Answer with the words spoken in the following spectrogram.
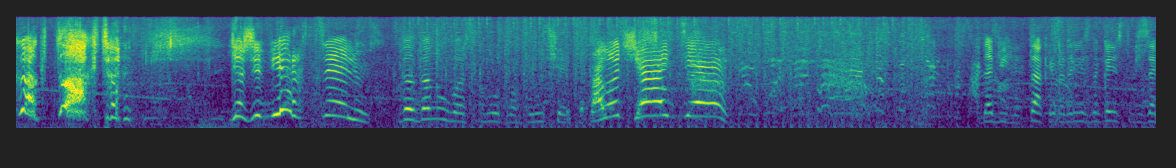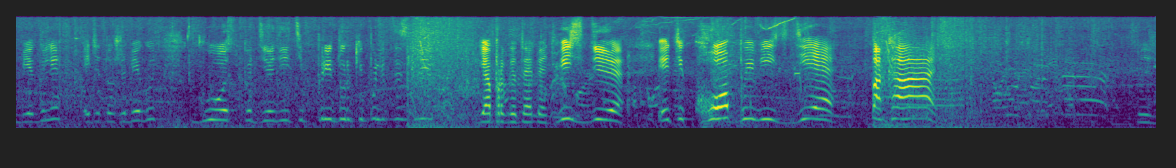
Как так-то? Я же вверх целюсь. Да, да ну вас, вот вам получается. Получайте! Добили. Так, ребята, они наконец-таки забегали. Эти тоже бегают. Господи, они эти придурки полицейские. Я про GTA 5. Везде. Эти копы везде. Пока. снизу.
